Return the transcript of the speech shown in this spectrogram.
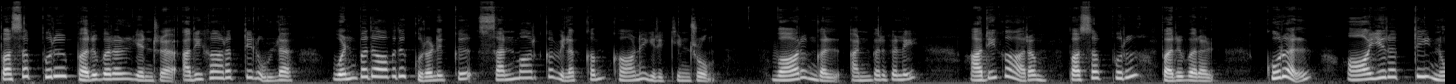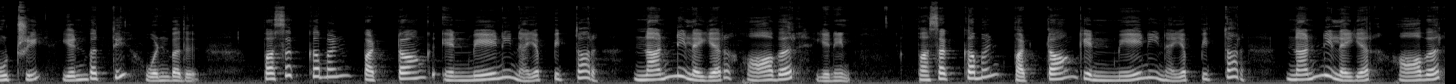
பசப்புரு பருவரல் என்ற அதிகாரத்தில் உள்ள ஒன்பதாவது குரலுக்கு சன்மார்க்க விளக்கம் காண இருக்கின்றோம். வாருங்கள் அன்பர்களே அதிகாரம் பசப்புரு பருவரல் குரல் ஆயிரத்தி நூற்றி எண்பத்தி ஒன்பது. பசக்கமன் பட்டாங் என் மேனி நயப்பித்தார் நன்னிலையர் ஆவர் எனின். பசக்கமன் பட்டாங் என் மேனி நயப்பித்தார் நன்னிலையர் ஆவர்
